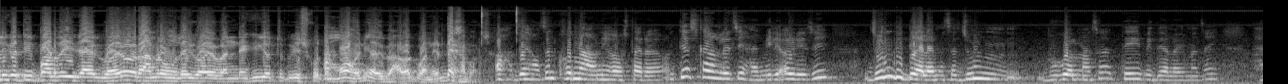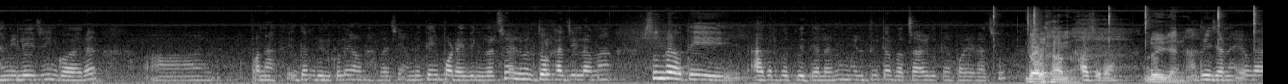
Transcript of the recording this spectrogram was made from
अलिकति पढ्दै गयो राम्रो हुँदै गयो भनेदेखि यो त- यसको त म हो नि अभिभावक भनेर देखा पर्छ देखाउँछन् खोज्न आउने अवस्था रह्यो। अनि त्यस कारणले चाहिँ हामीले अहिले चाहिँ जुन विद्यालयमा छ जुन भूगोलमा छ त्यही विद्यालयमा चाहिँ हामीले चाहिँ गएर अँ, अनाथ एकदम बिल्कुलै अनाथलाई चाहिँ हामीले त्यहीँ पढाइदिने गर्छौँ। अहिले मैले दोलखा जिल्लामा सुन्दरवती आधारभूत विद्यालयमा मैले दुईवटा बच्चा अहिले त्यहाँ पढाइरहेको छु। दोलखामा? हजुर। दुईजना? दुईजना। एउटा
